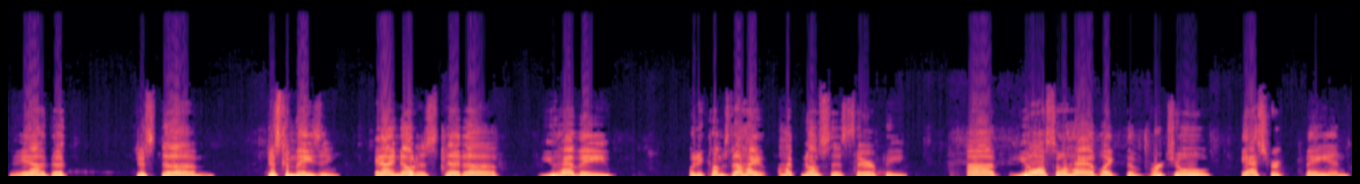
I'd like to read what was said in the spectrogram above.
Yeah, that's just um, just amazing. And I noticed that uh, you have a when it comes to hy- hypnosis therapy, uh, you also have like the virtual gastric band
